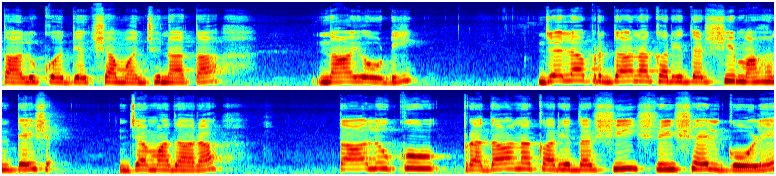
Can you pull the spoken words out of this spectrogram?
ತಾಲೂಕು ಅಧ್ಯಕ್ಷ ಮಂಜುನಾಥ ನಾಯೋಡಿ, ಜಿಲ್ಲಾ ಪ್ರಧಾನ ಕಾರ್ಯದರ್ಶಿ ಮಹಂತೇಶ್ ಜಮಾದಾರ, ತಾಲೂಕು ಪ್ರಧಾನ ಕಾರ್ಯದರ್ಶಿ ಶ್ರೀಶೈಲ್ ಗೋಳೆ,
